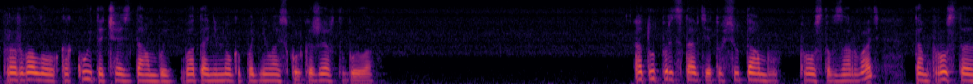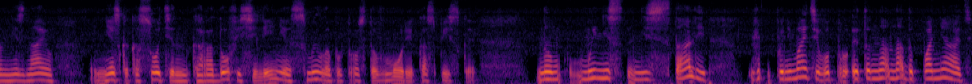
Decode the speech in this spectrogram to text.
прорвало какую-то часть дамбы, вода немного поднялась, сколько жертв было. А тут представьте эту всю дамбу просто взорвать, там просто, не знаю, несколько сотен городов и селений смыло бы просто в море Каспийское – но мы не, не стали, понимаете, вот это на, надо понять.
